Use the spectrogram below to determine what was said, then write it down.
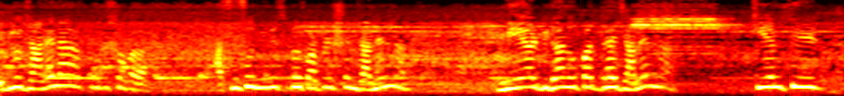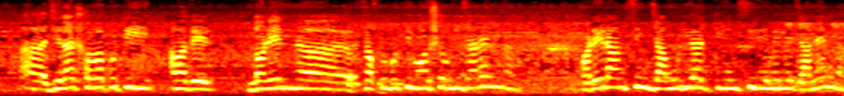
এগুলো জানে না পৌরসভা। আসানসোল মিউনিসিপ্যাল কর্পোরেশন জানেন না। মেয়র, বিধান উপাধ্যায় জানেন না। টিএমসির জেলা সভাপতি আমাদের নরেন চক্রবর্তী মহাশয় উনি জানেন না। হরে রাম সিং জামুরিয়ার টিএমসির এমএলএ জানেন না।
